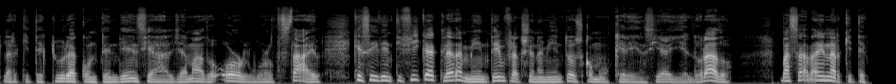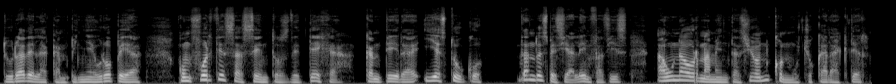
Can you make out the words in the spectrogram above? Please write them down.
La arquitectura con tendencia al llamado Old World Style, que se identifica claramente en fraccionamientos como Querencia y El Dorado, basada en la arquitectura de la campiña europea, con fuertes acentos de teja, cantera y estuco, dando especial énfasis a una ornamentación con mucho carácter.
